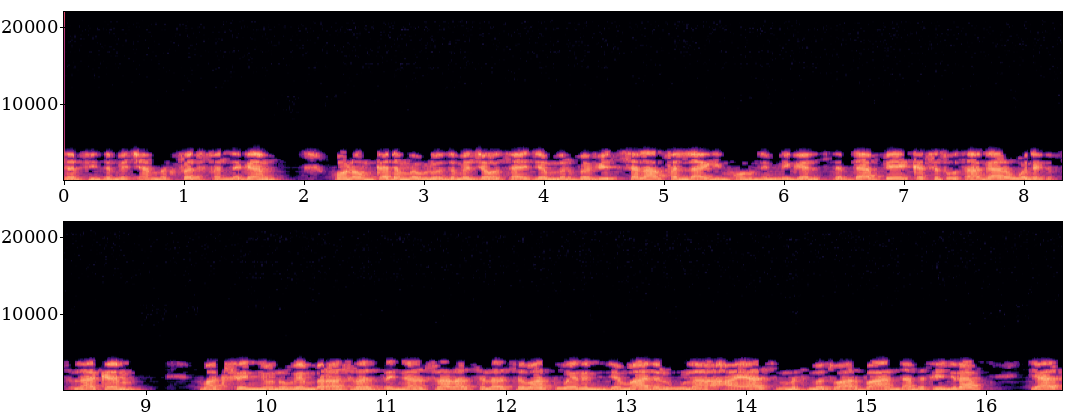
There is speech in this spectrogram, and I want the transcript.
ሰፊ ዘመቻ መክፈት ፈለገ። ሆኖም ቀደም ብሎ ዘመቻውን ሳይጀምር በፊት ሰላም ፈላጊ መሆኑን የሚገልጽ ደብዳቤ ከስጦታ ጋር ወደ ግብጽ ላከ። ማክሰኞ November 19 1437 ወይንም ጀማደል ኡላ 20 841 ዓመተ ሂጅራ የአጼ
